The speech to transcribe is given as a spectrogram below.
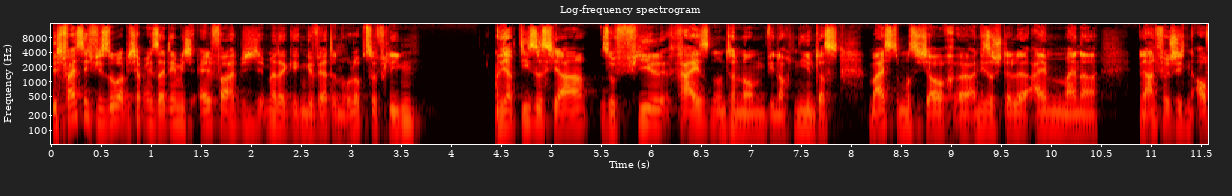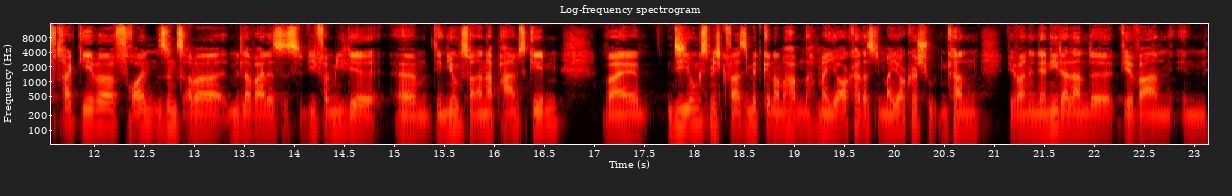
ich weiß nicht wieso, aber ich habe mir, seitdem ich elf war, habe ich mich immer dagegen gewehrt, in Urlaub zu fliegen. Und ich habe dieses Jahr so viel Reisen unternommen wie noch nie. Und das meiste muss ich auch äh, an dieser Stelle einem meiner in Anführungsstrichen Auftraggeber, Freunden sind es aber mittlerweile ist es wie Familie ähm, den Jungs von Anna Palms geben, weil die Jungs mich quasi mitgenommen haben nach Mallorca, dass ich in Mallorca shooten kann. Wir waren in der Niederlande, wir waren in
